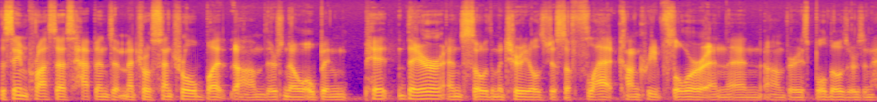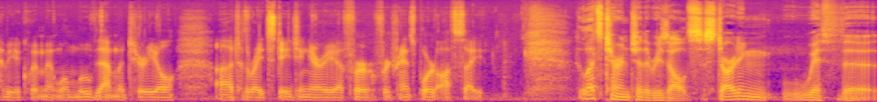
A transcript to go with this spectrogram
The same process happens at Metro Central, but um, there's no open pit there, and so the material is just a flat concrete floor, and then um, various bulldozers and heavy equipment will move that material uh, to the right staging area for, for transport offsite. Let's turn to the results, starting with the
